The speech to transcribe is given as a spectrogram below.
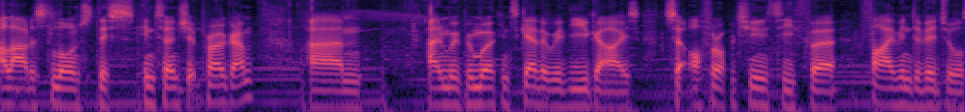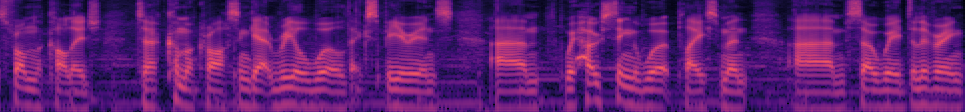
allowed us to launch this internship programme. Um, and we've been working together with you guys to offer opportunity for five individuals from the college to come across and get real world experience. Um, we're hosting the work placement, um, so we're delivering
